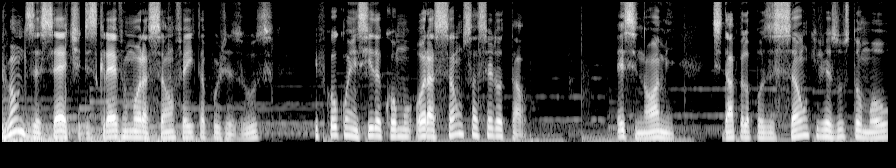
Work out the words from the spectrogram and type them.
João 17 descreve uma oração feita por Jesus que ficou conhecida como oração sacerdotal. Esse nome se dá pela posição que Jesus tomou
